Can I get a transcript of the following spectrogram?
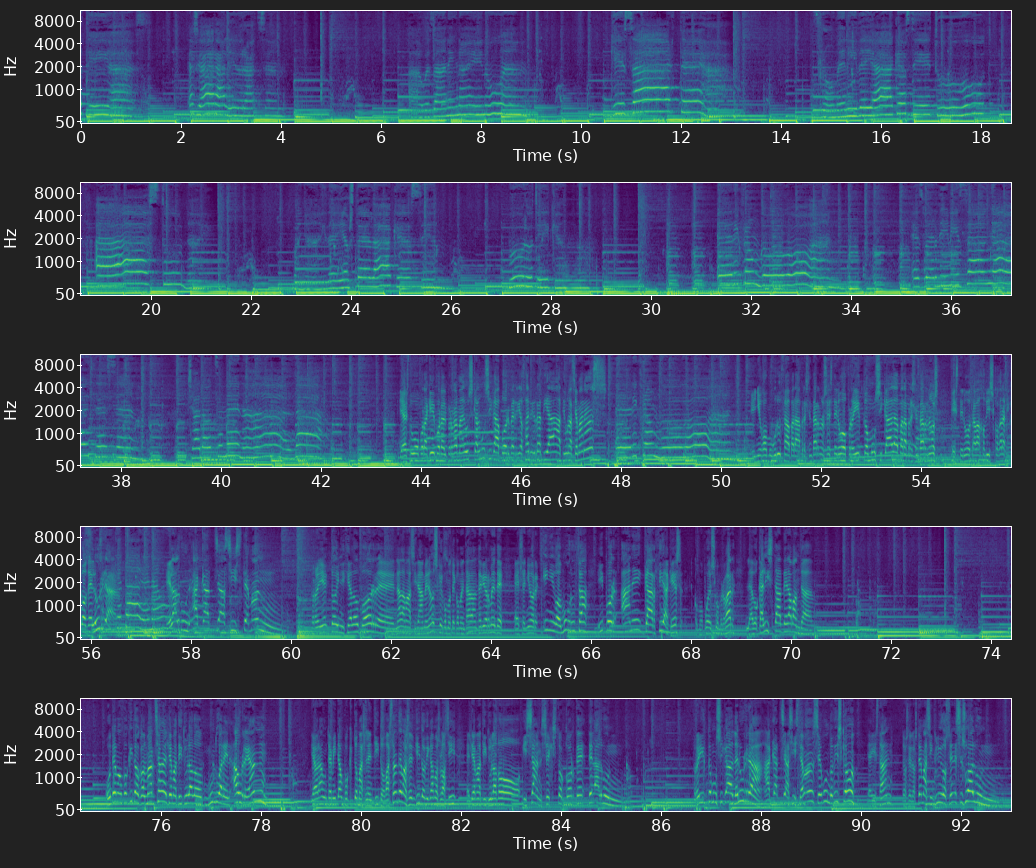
betéhez, ez jár elő rád szem. I was an ignorant, quizás te from any day I guess estuvo por aquí, por el programa Euskal Música, por Berriozar y Ratia hace unas semanas. Íñigo Muguruza para presentarnos este nuevo proyecto musical, para presentarnos este nuevo trabajo discográfico de Lurra. El álbum Akacha Sisteman Proyecto iniciado por eh, nada más y nada menos que como te comentaba anteriormente el señor Íñigo Muguruza y por Anne García que es, como puedes comprobar, la vocalista de la banda. Un tema un poquito con marcha, el tema titulado Munduaren Aurrean y ahora un temita un poquito más lentito, bastante más lentito, digámoslo así, el tema titulado Isan, sexto corte del álbum. Proyecto musical de Lurra, Akatsia Sisteman, segundo disco Y ahí están dos de los temas incluidos en ese su álbum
